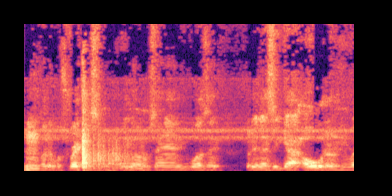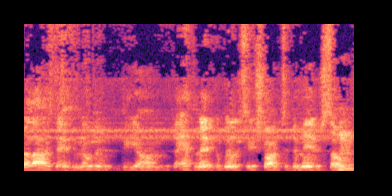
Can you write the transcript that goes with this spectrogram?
Mm. but it was reckless. You know what I'm saying? He wasn't. But then as he got older, he realized that you know the the um the athletic ability is starting to diminish. So mm,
